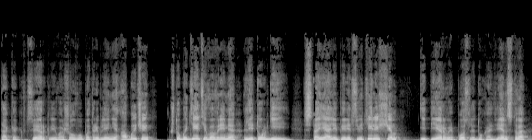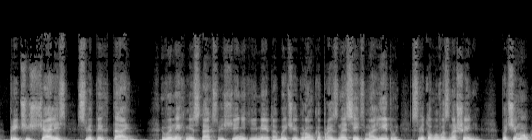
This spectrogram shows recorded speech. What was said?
так как в церкви вошел в употребление обычай, чтобы дети во время литургии стояли перед святилищем и первые после духовенства причащались святых тайн. В иных местах священники имеют обычай громко произносить молитвы святого возношения. Почему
